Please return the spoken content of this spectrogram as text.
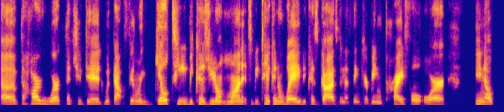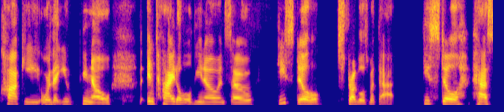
of the hard work that you did without feeling guilty because you don't want it to be taken away because God's going to think you're being prideful or you know cocky or Mhm. that you you know entitled you know and so he still struggles with that. He still has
